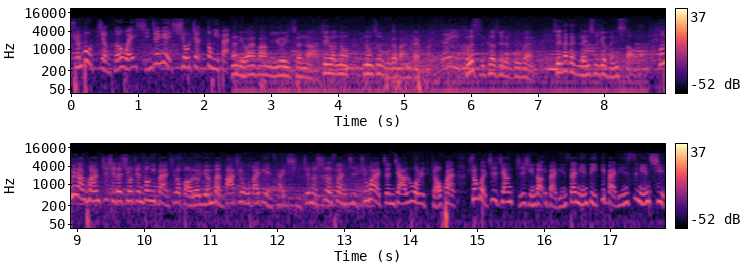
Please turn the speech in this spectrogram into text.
全部整合为行政院修正动议版。那柳暗花明又一村啦，最后弄弄出五个版本嘛。所以核实课税的部分，所以那个人数就很少了。国民党团支持的修正动议版，除了保留原本八千五百点才起征的设算制之外，增加落日条款，双轨制将执行到一百零三年底、一百零四年起。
